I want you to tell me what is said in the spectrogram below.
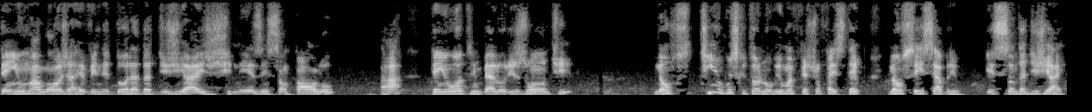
tem uma loja revendedora da DJI chinesa em São Paulo, tá? Tem outra em Belo Horizonte. Não tinha algum escritório no Rio, mas fechou faz tempo. Não sei se abriu. Esses são da DJI.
